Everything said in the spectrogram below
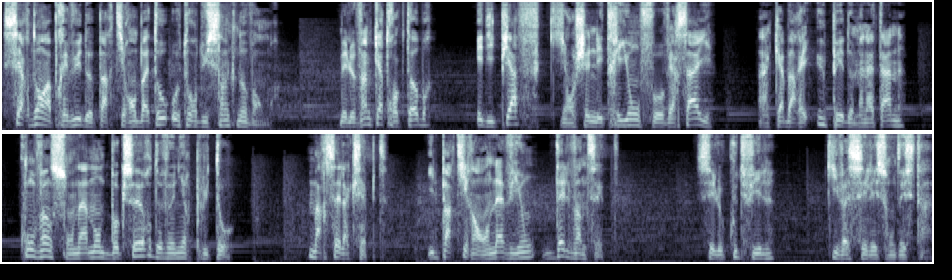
Cerdan a prévu de partir en bateau autour du 5 novembre. Mais le 24 octobre, Edith Piaf, qui enchaîne les triomphes au Versailles, un cabaret huppé de Manhattan, convainc son amant de boxeur de venir plus tôt. Marcel accepte. Il partira en avion dès le 27. C'est le coup de fil qui va sceller son destin.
